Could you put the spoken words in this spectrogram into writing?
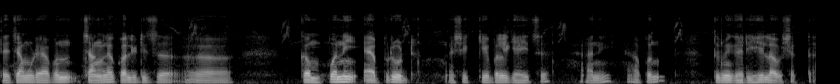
त्याच्यामुळे आपण चांगल्या क्वालिटीचं कंपनी ॲप्रूव्ड असे केबल घ्यायचं आणि आपण तुम्ही घरीही लावू शकता.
